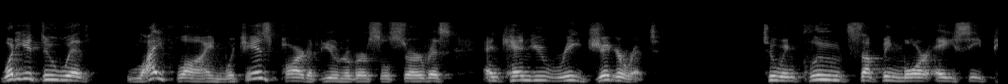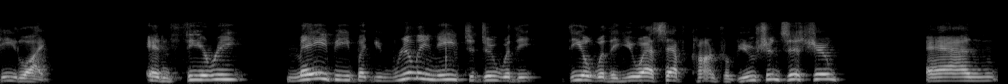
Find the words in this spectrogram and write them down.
what do you do with Lifeline, which is part of universal service, and can you rejigger it to include something more ACP like? In theory, maybe, but you really need to do with the deal with the USF contributions issue. And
